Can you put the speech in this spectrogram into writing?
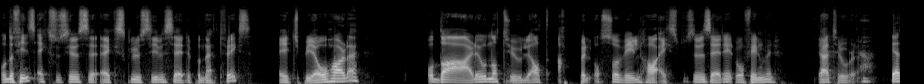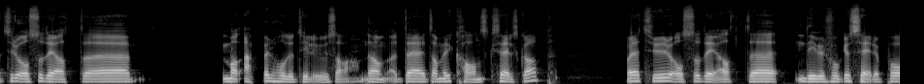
Og det fins eksklusive, eksklusive serier på Netflix. HBO har det. Og da er det jo naturlig at Apple også vil ha eksklusive serier og filmer. Jeg tror det. Jeg tror også det at uh, Apple holder jo til i USA. Det er, et amerikansk selskap. Og jeg tror også det at uh, de vil fokusere på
